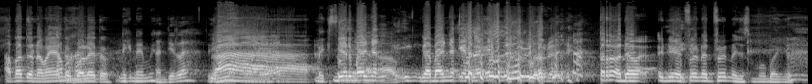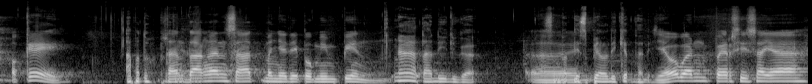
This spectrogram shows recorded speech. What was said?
Apa tuh namanya tuh? Boleh tuh. nickname-nya. Nantilah. Ah, Backstory. biar banyak nggak banyak yang Ter ada ini headphone headphone aja semua banyak. Oke. Apa tuh? Tantangan saat menjadi pemimpin. Nah, tadi juga sempat di spill dikit tadi. Jawaban versi saya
